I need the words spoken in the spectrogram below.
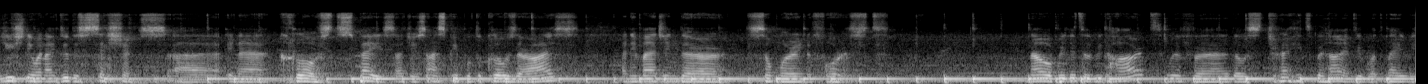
usually when I do the sessions uh, in a closed space, I just ask people to close their eyes and imagine they're somewhere in the forest. Now it'll be a little bit hard with uh, those trains behind you, but maybe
